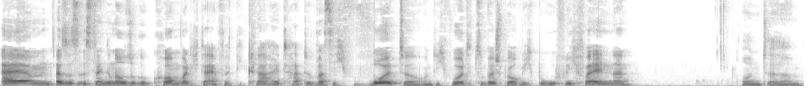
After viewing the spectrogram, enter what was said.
Ähm, also es ist dann genauso gekommen, weil ich da einfach die Klarheit hatte, was ich wollte. Und ich wollte zum Beispiel auch mich beruflich verändern und ähm,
